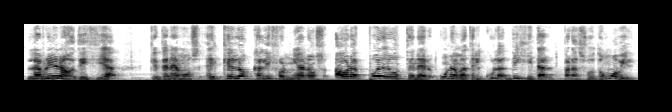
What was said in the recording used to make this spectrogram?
La primera noticia que tenemos es que los californianos ahora pueden obtener una matrícula digital para su automóvil.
